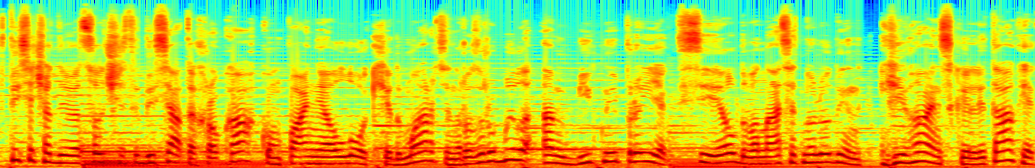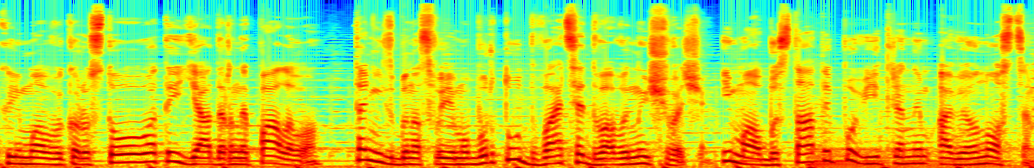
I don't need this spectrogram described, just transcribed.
В 1960-х роках компанія Lockheed Martin розробила амбітний проєкт CL-1201 – гігантський літак, який мав використовувати ядерне паливо. Та ніс би на своєму борту 22 винищувачі і мав би стати повітряним авіаносцем.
